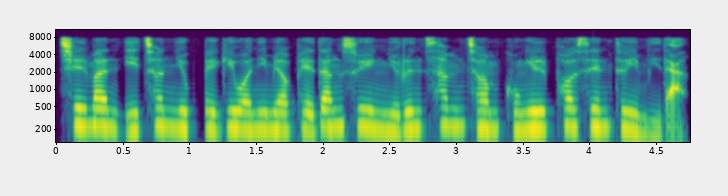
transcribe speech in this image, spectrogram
72,602원이며 배당 수익률은 3.01%입니다.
